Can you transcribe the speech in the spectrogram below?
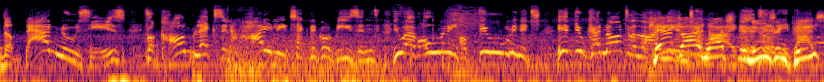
The bad news is, for complex and highly technical reasons, you have only a few minutes. If you cannot align Can't the I watch the news in bad peace?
